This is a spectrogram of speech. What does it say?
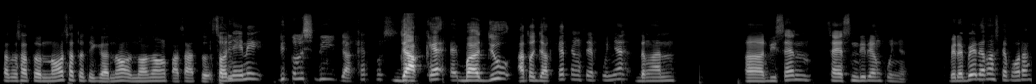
210 110 130 0041. Soalnya ini ditulis di jaket, Bos. jaket eh, baju atau jaket yang saya punya dengan eh, desain saya sendiri yang punya. Beda-beda kan setiap orang.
